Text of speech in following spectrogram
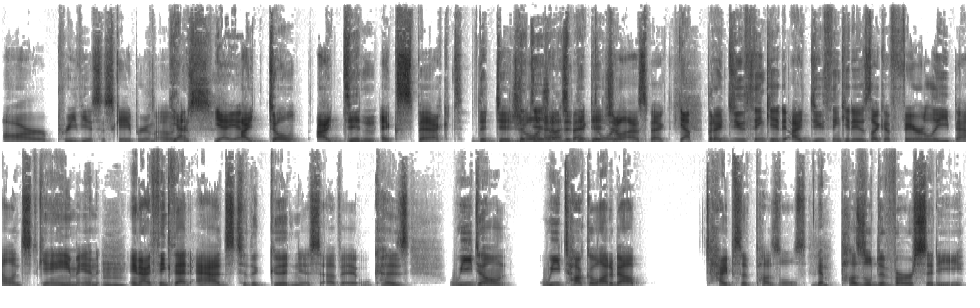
are previous escape room owners. Yes. Yeah. Yeah. I don't. I didn't expect the digital, digital uh, the- the, aspect digital aspect. Yep. But I do think it. I do think it is like a fairly balanced game, and Mhm. and I think that adds to the goodness of it because we don't. We talk a lot about types of puzzles, Yep. puzzle diversity,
